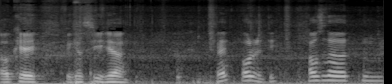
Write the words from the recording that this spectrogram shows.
okay, you can see here. Eh, already. How's the? mm,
